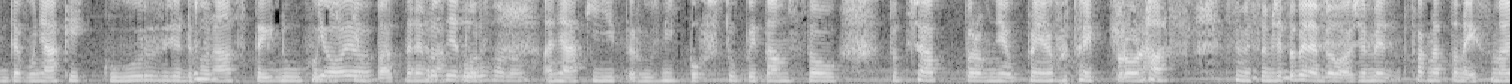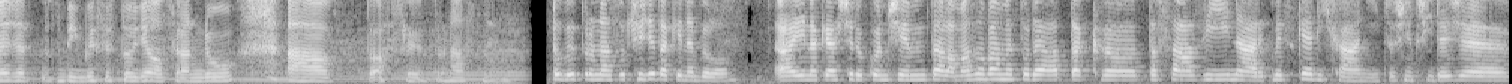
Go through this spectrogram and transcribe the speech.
jde o nějaký kurz, že 12 mm. týdnů chodí jo, s tím partnerem Hrozně na kurz dlouho, no. a nějaký různý postupy tam jsou. To třeba pro mě úplně, nebo tady pro nás si myslím, že to by nebylo, že my fakt na to nejsme, že Zbík by si z toho dělal srandu a to asi pro nás není. To by pro nás určitě taky nebylo. A jinak já ještě dokončím, ta lamazová metoda, tak eh, ta sází na rytmické dýchání, což mi přijde, že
